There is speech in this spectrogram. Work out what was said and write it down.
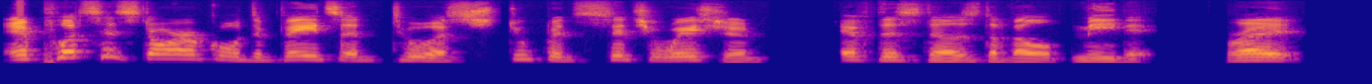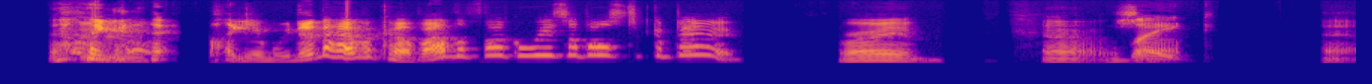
It puts historical debates into a stupid situation if this does develop meaning, right? Like, mm-hmm. like if we didn't have a cup, how the fuck are we supposed to compare? Right? Uh, so. Like yeah,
